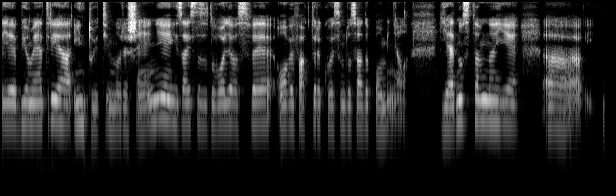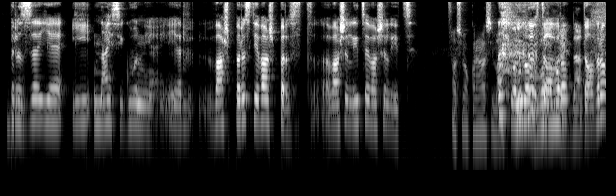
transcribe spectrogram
je biometrija intuitivno rešenje i zaista zadovoljava sve ove faktore koje sam do sada pominjala. Jednostavna je, brza je i najsigurnija, jer vaš prst je vaš prst, vaše lice je vaše lice. Osim ako ne nosi masku, ali dobro, dobro, da. dobro.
